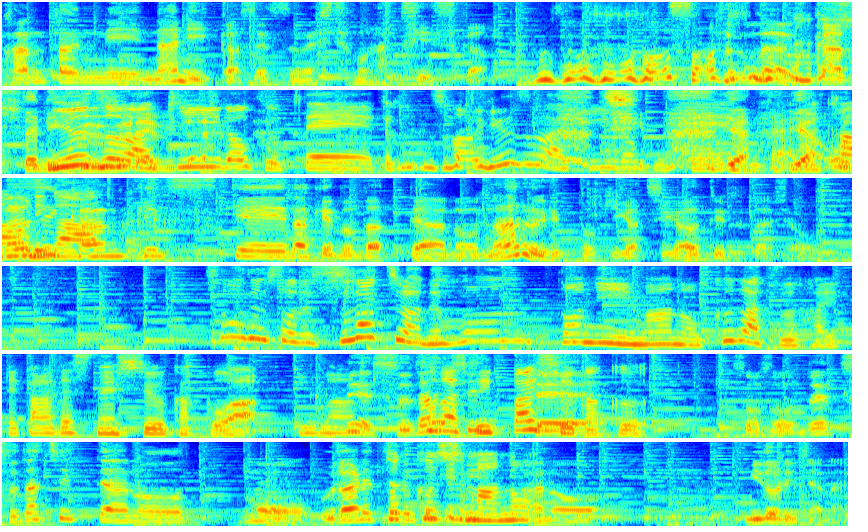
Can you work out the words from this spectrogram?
簡単に何か説明してもらっていいですか？そんな勝手にググ柚子は。黄色くてとかそう柚子は黄色くていやいいや同じ柑橘系だけどだってあのなる時が違うって言ってたでしょ？そうですそうです。すだちはね本当に今の9月入ってからですね収穫は。今です9だちっ月いっぱい収て穫。そうそう。ですだちってあのもう売られてる時にあの緑じゃない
